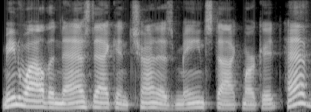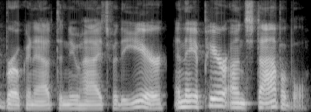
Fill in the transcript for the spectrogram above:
Meanwhile, the Nasdaq and China's main stock market have broken out to new highs for the year, and they appear unstoppable.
